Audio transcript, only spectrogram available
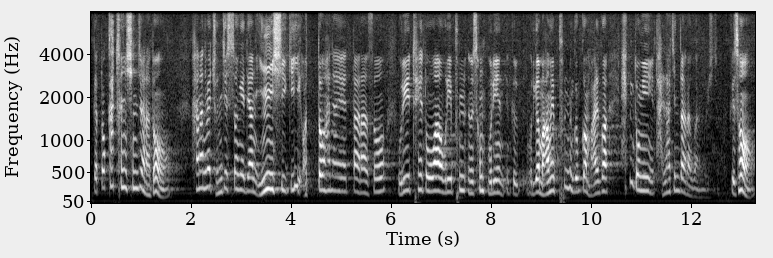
그러니까 똑같은 신자라도 하나님의 존재성에 대한 인식이 어떠하냐에 따라서 우리 태도와 우리 품, 성 우리 그, 우리가 마음에 품는 것과 말과 행동이 달라진다라고 하는 것이죠. 그래서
